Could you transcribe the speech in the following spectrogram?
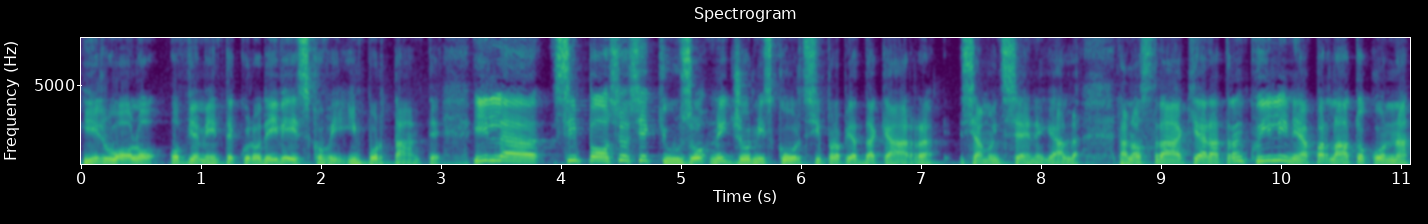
Il ruolo ovviamente è quello dei vescovi, importante. Il eh, simposio si è chiuso nei giorni scorsi proprio a Dakar, siamo in Senegal. La nostra Chiara Tranquilli ne ha parlato con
